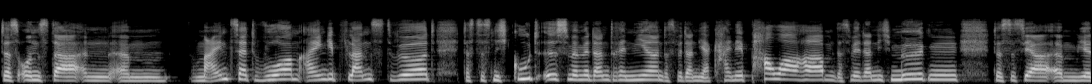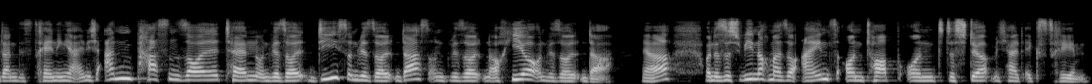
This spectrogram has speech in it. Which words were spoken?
dass uns da ein ähm, Mindset-Wurm eingepflanzt wird, dass das nicht gut ist, wenn wir dann trainieren, dass wir dann ja keine Power haben, dass wir dann nicht mögen, dass es ja ähm, wir dann das Training ja eigentlich anpassen sollten und wir sollten dies und wir sollten das und wir sollten auch hier und wir sollten da. Ja, und es ist wie nochmal so eins on top und das stört mich halt extrem.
